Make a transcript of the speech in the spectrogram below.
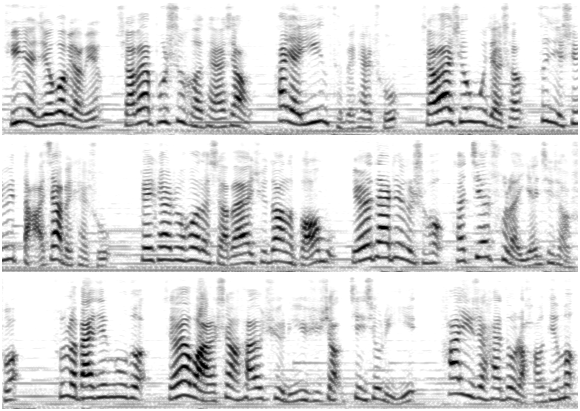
体检结果表明，小白不适合参加项目，他也因此被开除。小白却误解成自己是因为打架被开除。被开除后的小白去当了保姆，也是在这个时候，他接触了言情小说。除了白天工作，小白晚上还要去礼仪学校进修礼仪。他一直还做着航天梦，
